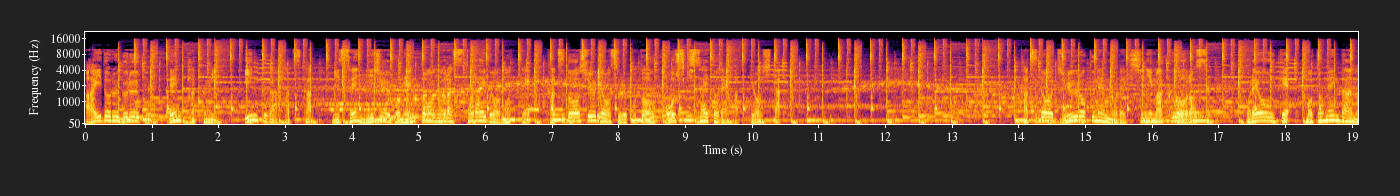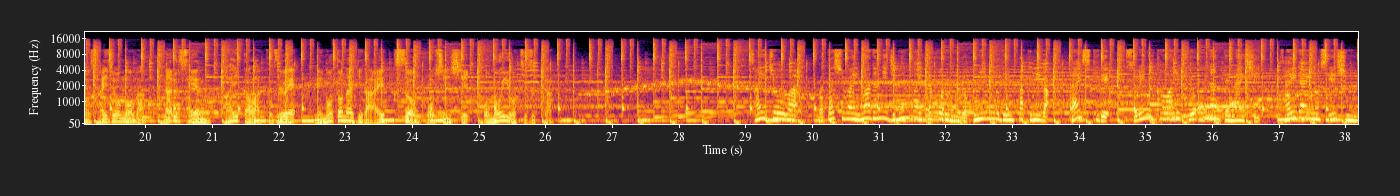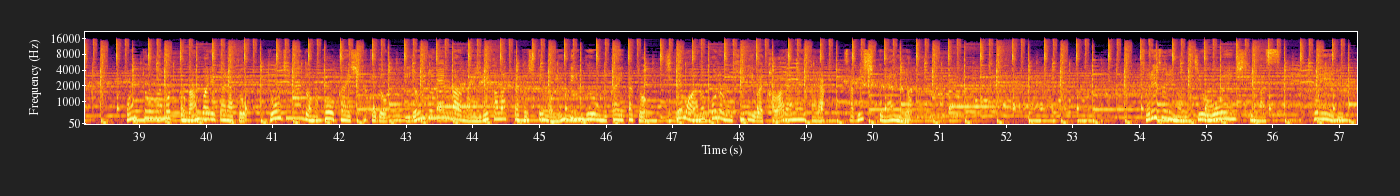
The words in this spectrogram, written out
アイドルグループ、電波組、インクが20日、2025年頭のラストライブをもって活動終了することを公式サイトで発表した。活動16年の歴史に幕を下ろす。これを受け、元メンバーの西条もが、成瀬縁、相川梢、根本凪が X を更新し、思いを綴った。最上は、私は未だに自分がいた頃の6人の電波組が大好きで、それに代わる記憶なんてないし、最大の青春。本当はもっと頑張れたらと、当時何度も後悔したけど、いろいろメンバーが入れ替わったとしてもエンディングを迎えたとしてもあの頃の日々は変わらないから、寂しくないよ。それぞれの道を応援してます。トエール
